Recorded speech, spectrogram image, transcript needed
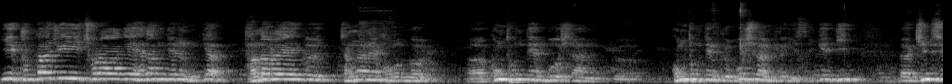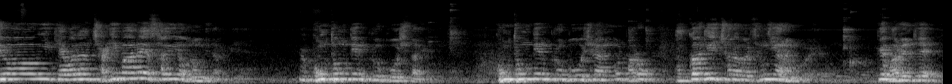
이 국가주의 철학에 해당되는 그러니까 다나라의 그 장난에 보면 그 어, 공통된 무엇이라는 그 공통된 그 무엇이라는 표현이 있어. 요 이게 니, 어, 김수영이 개발한 자기만의 사유의 언어입니다. 그 공통된 그 무엇이다. 이거. 공통된 그 무엇이라는 건 바로 국가주의 철학을 상징하는 거예요. 그게 바로 이제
